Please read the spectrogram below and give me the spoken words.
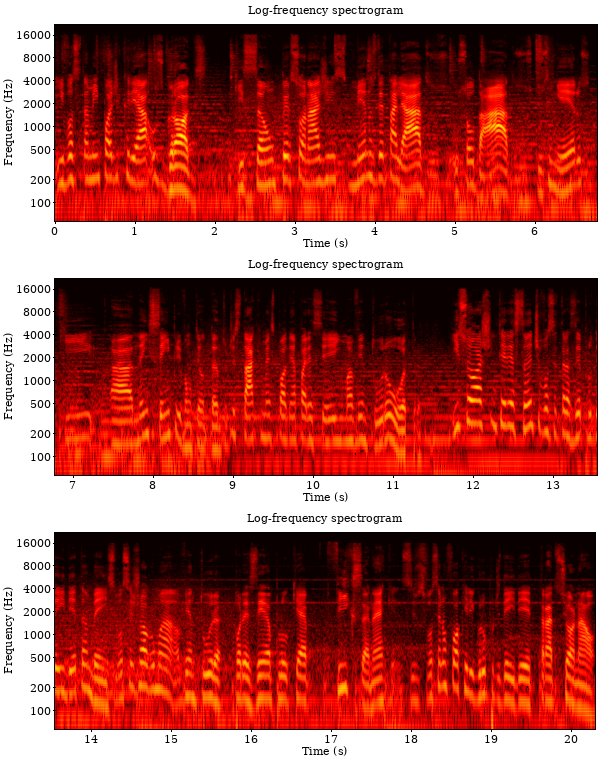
E você também pode criar os Grogs, que são personagens menos detalhados, os soldados, os cozinheiros, que ah, nem sempre vão ter tanto destaque, mas podem aparecer em uma aventura ou outra. Isso eu acho interessante você trazer para o D&D também. Se você joga uma aventura, por exemplo, que é fixa, né? Se você não for aquele grupo de D&D tradicional,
